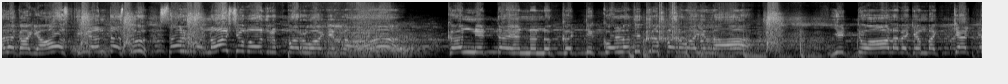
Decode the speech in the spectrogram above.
ಅದಕ್ಕಾಗಿ ಆಸ್ತಿ, ಅಂತಸ್ತು ಸರ್ವನಾಶವಾದ್ರೂ ಪರವಾಗಿಲ್ಲ. ಕಣ್ಣಿಟ್ಟ ಹೆಣ್ಣನ್ನು ಕಟ್ಟಿಕೊಳ್ಳದಿದ್ರೂ ಪರವಾಗಿಲ್ಲ. ಇಟ್ಟು ಆಳಬೇಕೆಂಬ ಕೆಟ್ಟ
